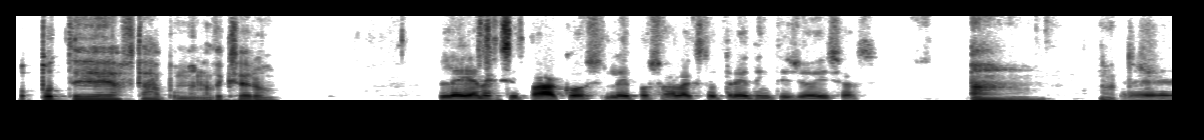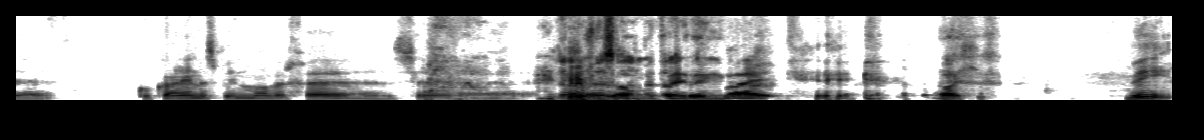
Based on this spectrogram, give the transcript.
Οπότε αυτά από μένα, δεν ξέρω. Λέει ένας τσιπάκο, λέει πώ άλλαξε το trading της ζωής σας. Α, να, Ε, κοκαίνες πίνουμε, αδερφέ. Σε... Δεν αρέσαμε με στο trading. Dubai. Όχι. Μη...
